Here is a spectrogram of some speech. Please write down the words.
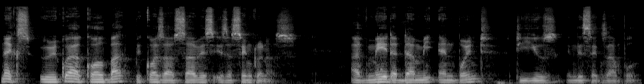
Next, we require a callback because our service is asynchronous. I've made a dummy endpoint to use in this example.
